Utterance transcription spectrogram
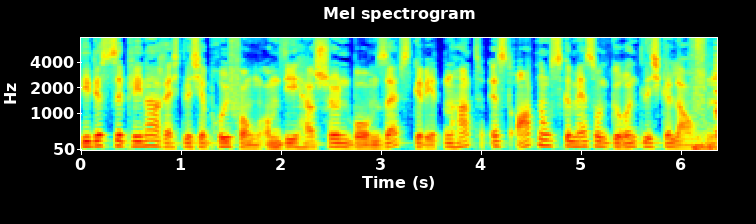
die disziplinarrechtliche Prüfung, um die Herr Schönbohm selbst gebeten hat, ist ordnungsgemäß und gründlich gelaufen.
